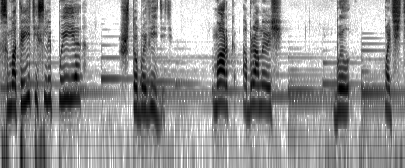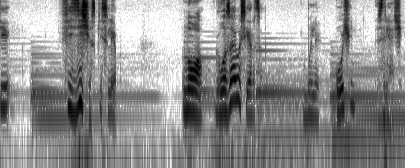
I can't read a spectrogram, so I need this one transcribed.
«Смотрите, слепые, чтобы видеть». Марк Абрамович был почти физически слеп, но глаза его сердца были очень зрячими.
